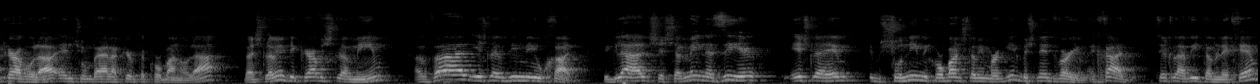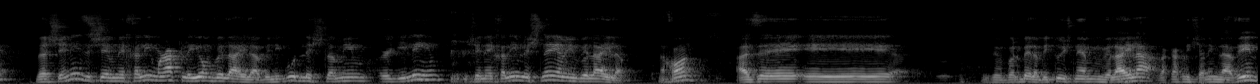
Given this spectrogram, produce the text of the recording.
תקרב עולה, אין שום בעיה להקריב את הקורבן עולה, והשלמים תקרב שלמים, אבל יש להם דין מיוחד, בגלל ששלמי נזיר יש להם, הם שונים מקורבן שלמים רגיל בשני דברים, אחד, צריך להביא איתם לחם, והשני זה שהם נאכלים רק ליום ולילה, בניגוד לשלמים רגילים שנאכלים לשני ימים ולילה, נכון? אז אה, אה, זה מבלבל, הביטוי שני ימים ולילה, לקח לי שנים להבין,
